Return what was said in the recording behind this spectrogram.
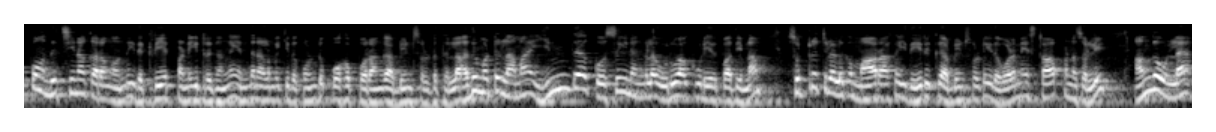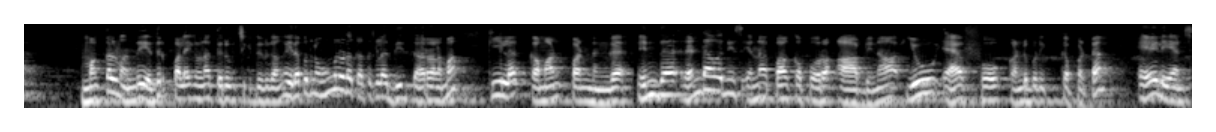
இப்போ வந்து சீனாக்காரங்க வந்து இதை கிரியேட் பண்ணிக்கிட்டு இருக்காங்க. எந்த நிலைமைக்கு இதை கொண்டு போக போகிறாங்க அப்படின்னு சொல்லிட்டு தெரியல அது மட்டும் இல்லாமல் இந்த கொசு இனங்களை உருவாக்கக்கூடியது பார்த்தீங்கன்னா சுற்றுச்சூழலுக்கு மாறாக இது இருக்குது அப்படின்னு சொல்லிட்டு இதை உடனே ஸ்டாப் பண்ண சொல்லி அங்கே உள்ள மக்கள் வந்து எதிர்ப்பலைகள்லாம் தெரிவிச்சுக்கிட்டு இருக்காங்க. இதை பற்றின உங்களோட கருத்துக்களை தி தாராளமாக கீழே கமெண்ட் பண்ணுங்க. இந்த ரெண்டாவது நியூஸ் என்ன பார்க்க போகிறோம் அப்படின்னா யூஎஃப்ஓ கண்டுபிடிக்கப்பட்ட ஏலியன்ஸ்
